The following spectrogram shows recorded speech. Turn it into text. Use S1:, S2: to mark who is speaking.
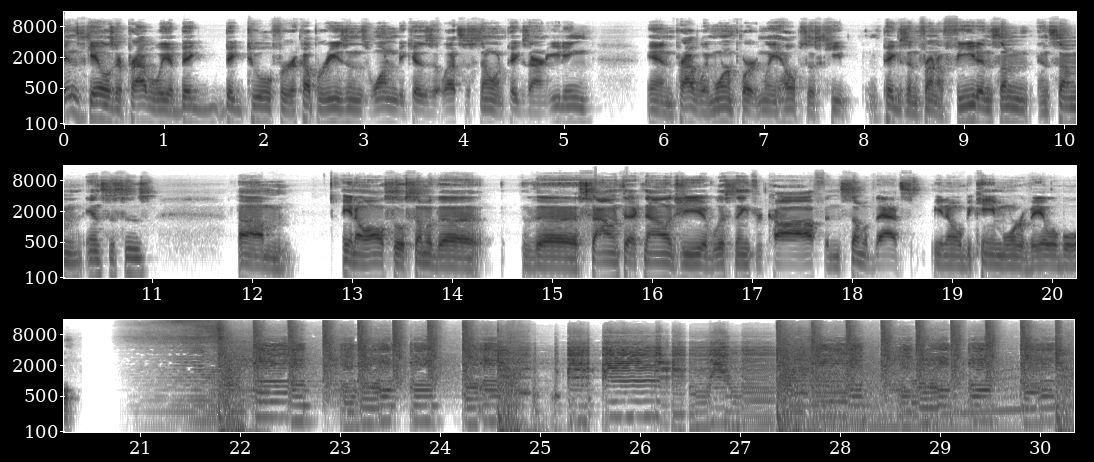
S1: bin scales are probably a big big tool for a couple reasons. One because it lets us know when pigs aren't eating, and probably more importantly helps us keep pigs in front of feed in some in some instances. Um, you know, also some of the the sound technology of listening for cough and some of that's you know became more available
